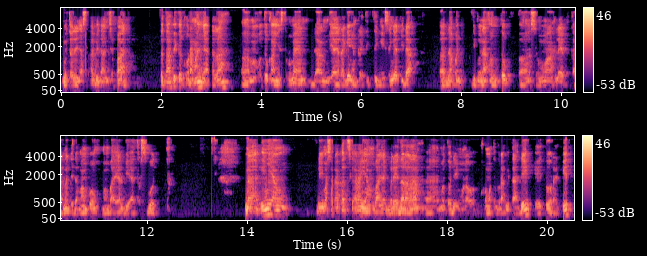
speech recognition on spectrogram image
metodenya stabil dan cepat. Tetapi kekurangannya adalah uh, membutuhkan instrumen dan biaya reagen yang relatif tinggi sehingga tidak uh, dapat digunakan untuk uh, semua lab karena tidak mampu membayar biaya tersebut. Nah, ini yang di masyarakat sekarang yang banyak beredar adalah metode imunokromatografi tadi, yaitu rapid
